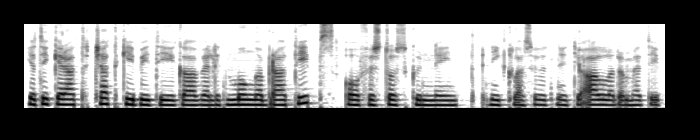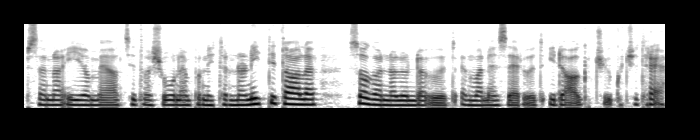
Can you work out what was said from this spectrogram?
Jag tycker att ChatGPT gav väldigt många bra tips och förstås kunde inte Niklas utnyttja alla de här tipsen i och med att situationen på 1990-talet såg annorlunda ut än vad den ser ut idag 2023.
